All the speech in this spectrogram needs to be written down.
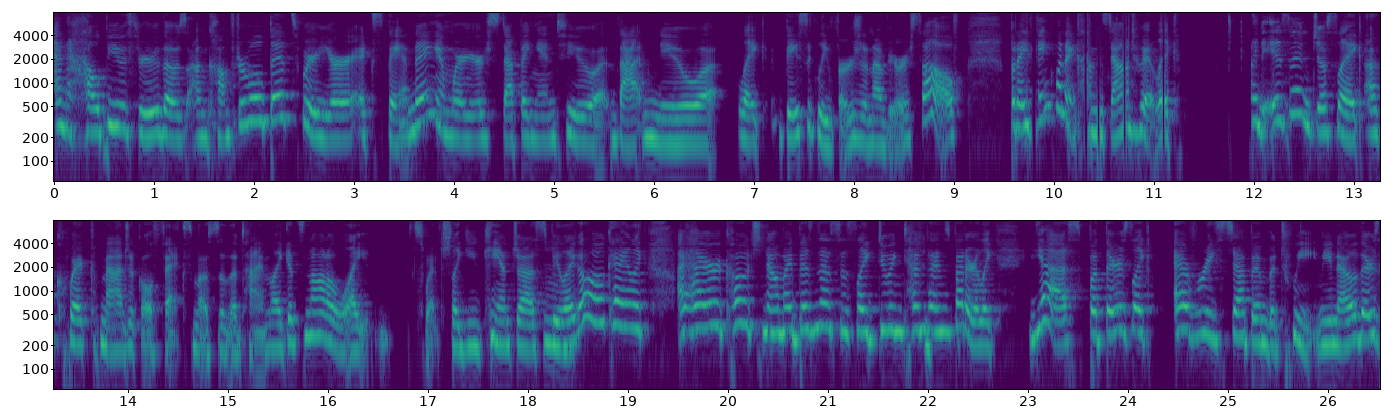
and help you through those uncomfortable bits where you're expanding and where you're stepping into that new, like, basically version of yourself. But I think when it comes down to it, like, it isn't just like a quick magical fix most of the time. Like, it's not a light switch. Like, you can't just be Mm. like, oh, okay, like I hire a coach. Now my business is like doing 10 times better. Like, yes, but there's like every step in between, you know, there's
